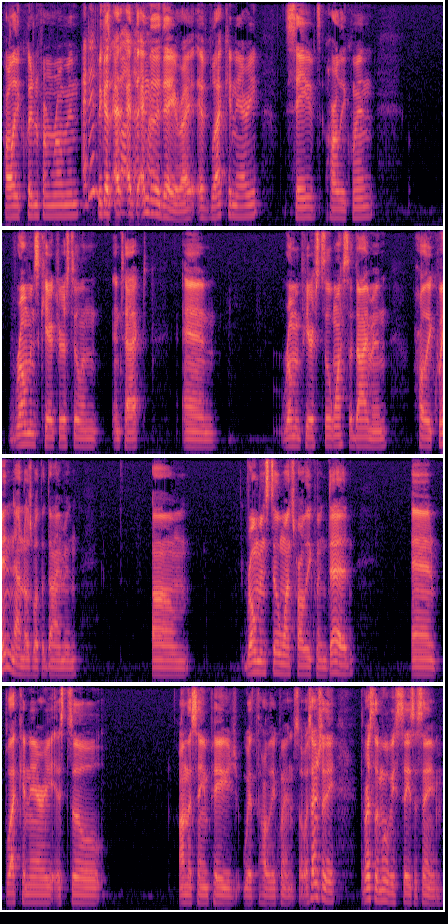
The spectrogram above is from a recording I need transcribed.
Harley Quinn from Roman. I didn't because at, at the end of the day, right? If Black Canary saved Harley Quinn, Roman's character is still in, intact, and Roman Pierce still wants the diamond. Harley Quinn now knows about the diamond. Um, Roman still wants Harley Quinn dead, and Black Canary is still on the same page with Harley Quinn. So essentially, the rest of the movie stays the same,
